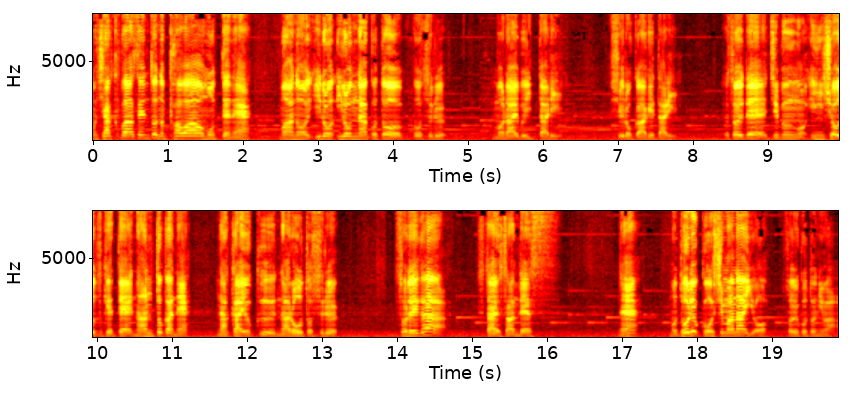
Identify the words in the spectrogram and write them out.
もう100%のパワーを持ってね、もうあの、いろ、いろんなことをする。もうライブ行ったり、収録上げたり。それで自分を印象づけて、なんとかね、仲良くなろうとする。それが、スタイフさんです。ね。もう努力惜しまないよ。そういうことには。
